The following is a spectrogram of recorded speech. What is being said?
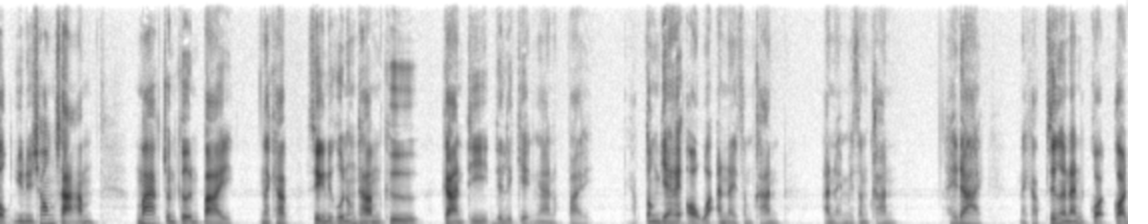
ตกอยู่ในช่อง 3 มากจนเกินไปนะครับสิ่งที่คุณต้องทำคือการที่เดลิเกตงานออกไป นะครับต้องแยกให้ออกว่าอันไหนสำคัญ อันไหนไม่สำคัญให้ได้นะครับซึ่งอันนั้นก่อน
